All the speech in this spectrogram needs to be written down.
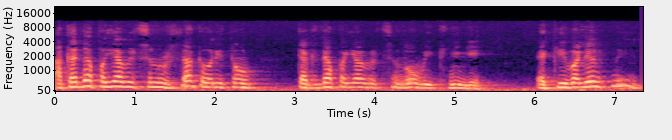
А когда появится нужда, говорит он, тогда появятся новые книги, эквивалентные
